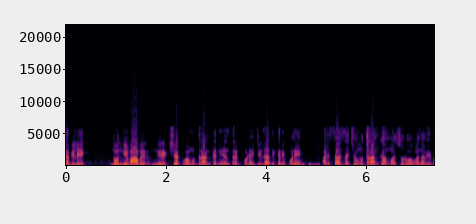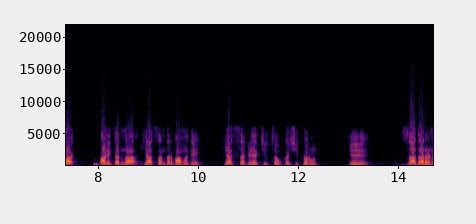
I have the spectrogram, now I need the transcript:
अभिलेख नोंदणी महानिरीक्षक व मुद्रांक नियंत्रक पुणे जिल्हाधिकारी पुणे आणि सहसचिव मुद्रांक महसूल व वन विभाग. आणि त्यांना ह्या संदर्भामध्ये ह्या सगळ्याची चौकशी करून हे साधारण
